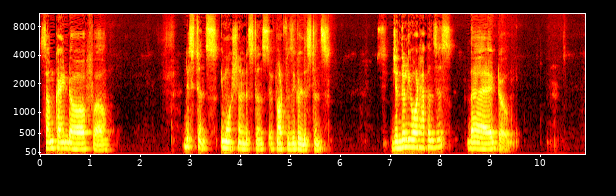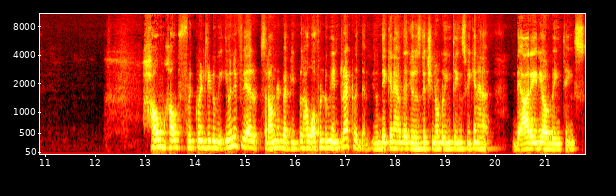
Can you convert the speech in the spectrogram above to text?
some kind of uh, distance, emotional distance, if not physical distance. Generally, what happens is that um, how how frequently do we, even if we are surrounded by people, how often do we interact with them? You know, they can have their jurisdiction of doing things. We can have their area of doing things,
